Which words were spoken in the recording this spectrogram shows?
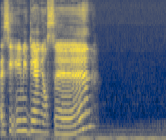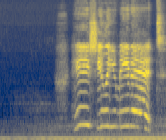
I see Amy Danielson. Hey, Sheila, you made it.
